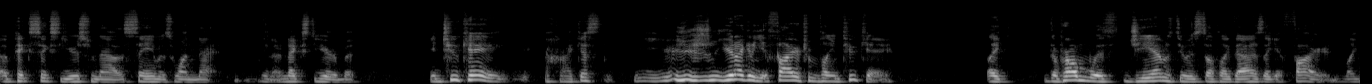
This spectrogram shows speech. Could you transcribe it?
a pick six years from now the same as one ne- you know next year, but in 2K, I guess you're not going to get fired from playing 2K. Like the problem with GMs doing stuff like that is they get fired. Like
